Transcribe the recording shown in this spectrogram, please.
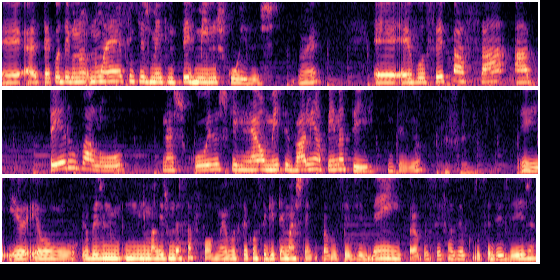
É, até que eu digo, não, não, é simplesmente ter menos coisas, não é? é? É você passar a ter o valor nas coisas que realmente valem a pena ter, entendeu? Perfeito. Eu, eu, eu, vejo o minimalismo dessa forma: é você conseguir ter mais tempo para você viver bem, para você fazer o que você deseja.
